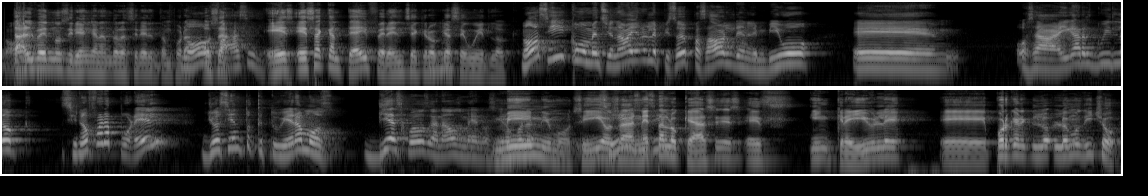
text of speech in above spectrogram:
No. tal vez nos irían ganando la serie de temporada. No, o sea, fácil. es esa cantidad de diferencia creo que hace Whitlock. No, sí, como mencionaba yo en el episodio pasado, en el en vivo, eh, o sea, Garrett Whitlock, si no fuera por él, yo siento que tuviéramos 10 juegos ganados menos. si no fuera- Mínimo, sí, o Sí, sea, sí, neta sí. lo que hace es, es increíble. eh, porque lo, lo hemos dicho,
